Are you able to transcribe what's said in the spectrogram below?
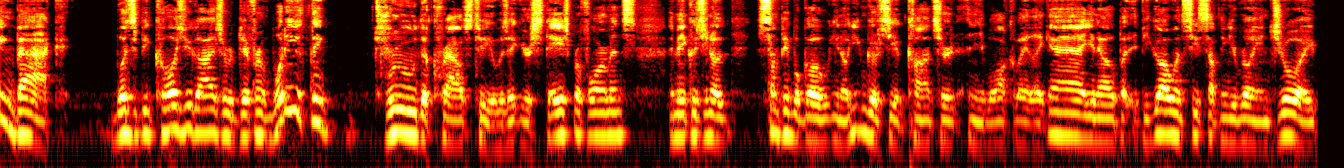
looking back, was it because you guys were different? What do you think drew the crowds to you? Was it your stage performance? I mean, because you know, some people go, you know, you can go see a concert and you walk away like, eh, you know, but if you go and see something you really enjoy,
